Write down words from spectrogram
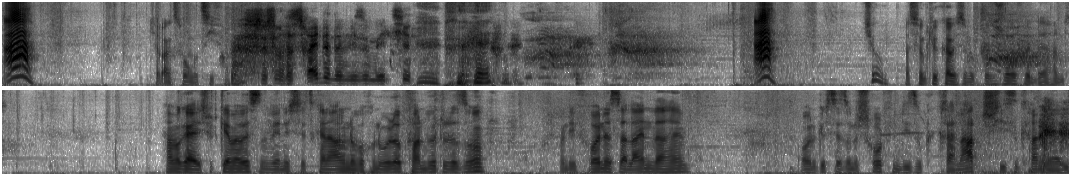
Ah! Ich hab Angst vor Ungeziefer. Was schreit denn denn wie so ein Mädchen? Tschu, was für ein Glück habe ich so eine große Schaufel in der Hand. Hammergeil, ich würde gerne mal wissen, wenn ich jetzt, keine Ahnung, eine Woche in Urlaub fahren würde oder so. Und die Freundin ist allein daheim. Und gibt's ja so eine Schrotflinte, die so Granaten schießen kann, ja, wie,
